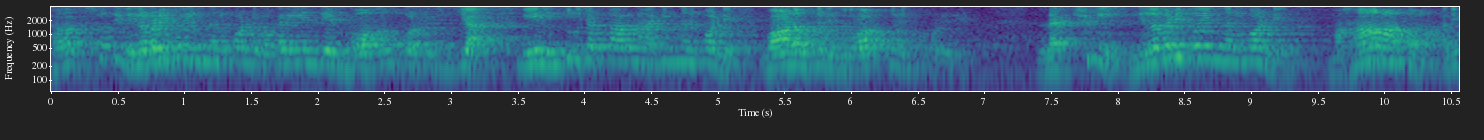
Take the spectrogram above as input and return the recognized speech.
సరస్వతి నిలబడిపోయింది అనుకోండి ఒకరి ఎందే మోహంతో విద్య. నేను ఎందుకు చెప్పాలని ఆగింది అనుకోండి వాడంతటి దురాత్మను ఇంకొకటి లేడు లక్ష్మి నిలబడిపోయింది అనుకోండి మహాపాపం అది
